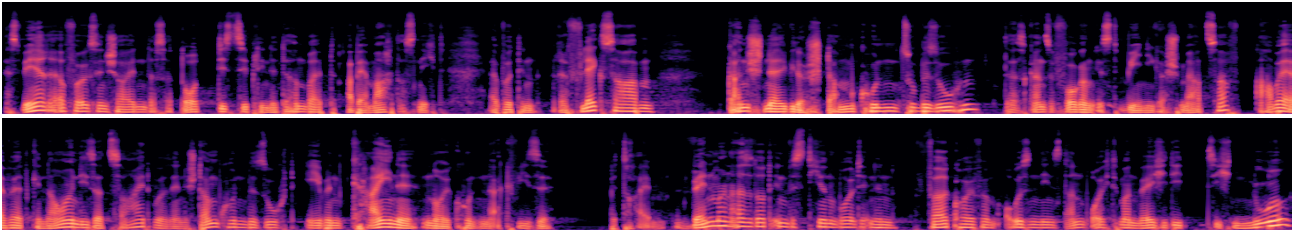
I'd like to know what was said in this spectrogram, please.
Es wäre erfolgsentscheidend, dass er dort diszipliniert dranbleibt, aber er macht das nicht. Er wird den Reflex haben, ganz schnell wieder Stammkunden zu besuchen. Das ganze Vorgang ist weniger schmerzhaft, aber er wird genau in dieser Zeit, wo er seine Stammkunden besucht, eben keine Neukundenakquise betreiben. Wenn man also dort investieren wollte in den Verkäufer im Außendienst, dann bräuchte man welche, die sich nur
